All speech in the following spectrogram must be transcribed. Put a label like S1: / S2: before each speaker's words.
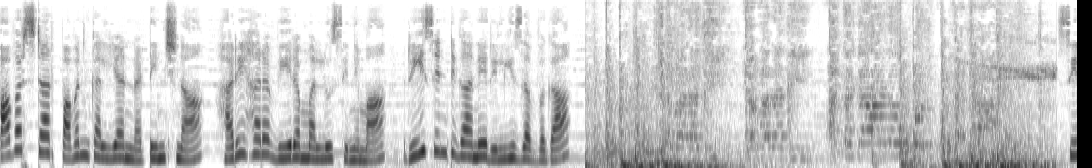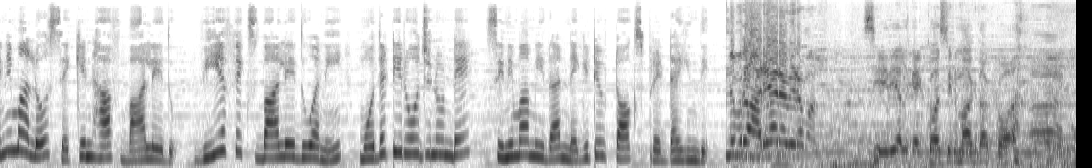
S1: Power star Pawan Kalyan నటించిన Harihara Veeramallu cinema recent గానే release అవ్వగా సినిమాలో సెకండ్ హాఫ్ బాలేదు విఎఫ్ఎక్స్ బాలేదు అని మొదటి రోజు నుండే సినిమా మీద నెగటివ్ టాక్ స్ప్రెడ్ అయింది.
S2: సీరియల్ ఎక్కువ సినిమాకి తక్కువ.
